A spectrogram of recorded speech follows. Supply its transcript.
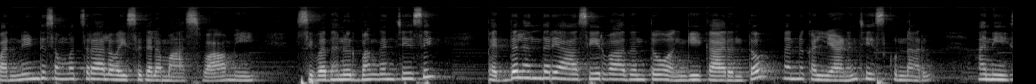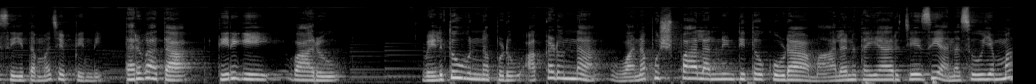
పన్నెండు సంవత్సరాల వయసు గల మా స్వామి శివధనుర్భంగం చేసి పెద్దలందరి ఆశీర్వాదంతో అంగీకారంతో నన్ను కళ్యాణం చేసుకున్నారు అని సీతమ్మ చెప్పింది. తర్వాత తిరిగి వారు వెళుతూ ఉన్నప్పుడు అక్కడున్న వనపుష్పాలన్నింటితో కూడా మాలను తయారు చేసి అనసూయమ్మ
